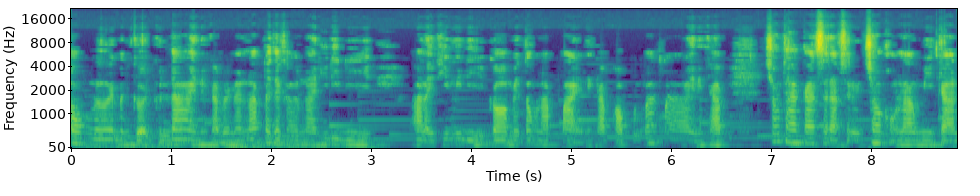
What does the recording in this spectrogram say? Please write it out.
ตรงเลยมันเกิดขึ้นได้นะครับดังนั้นรับไปแต่คำทำนายที่ดีๆ อะไรที่ไม่ดีก็ไม่ต้องรับไปนะครับ ขอบคุณมากมายนะครับ ช่องทางการสนับสนุนช่องของเรามีการ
